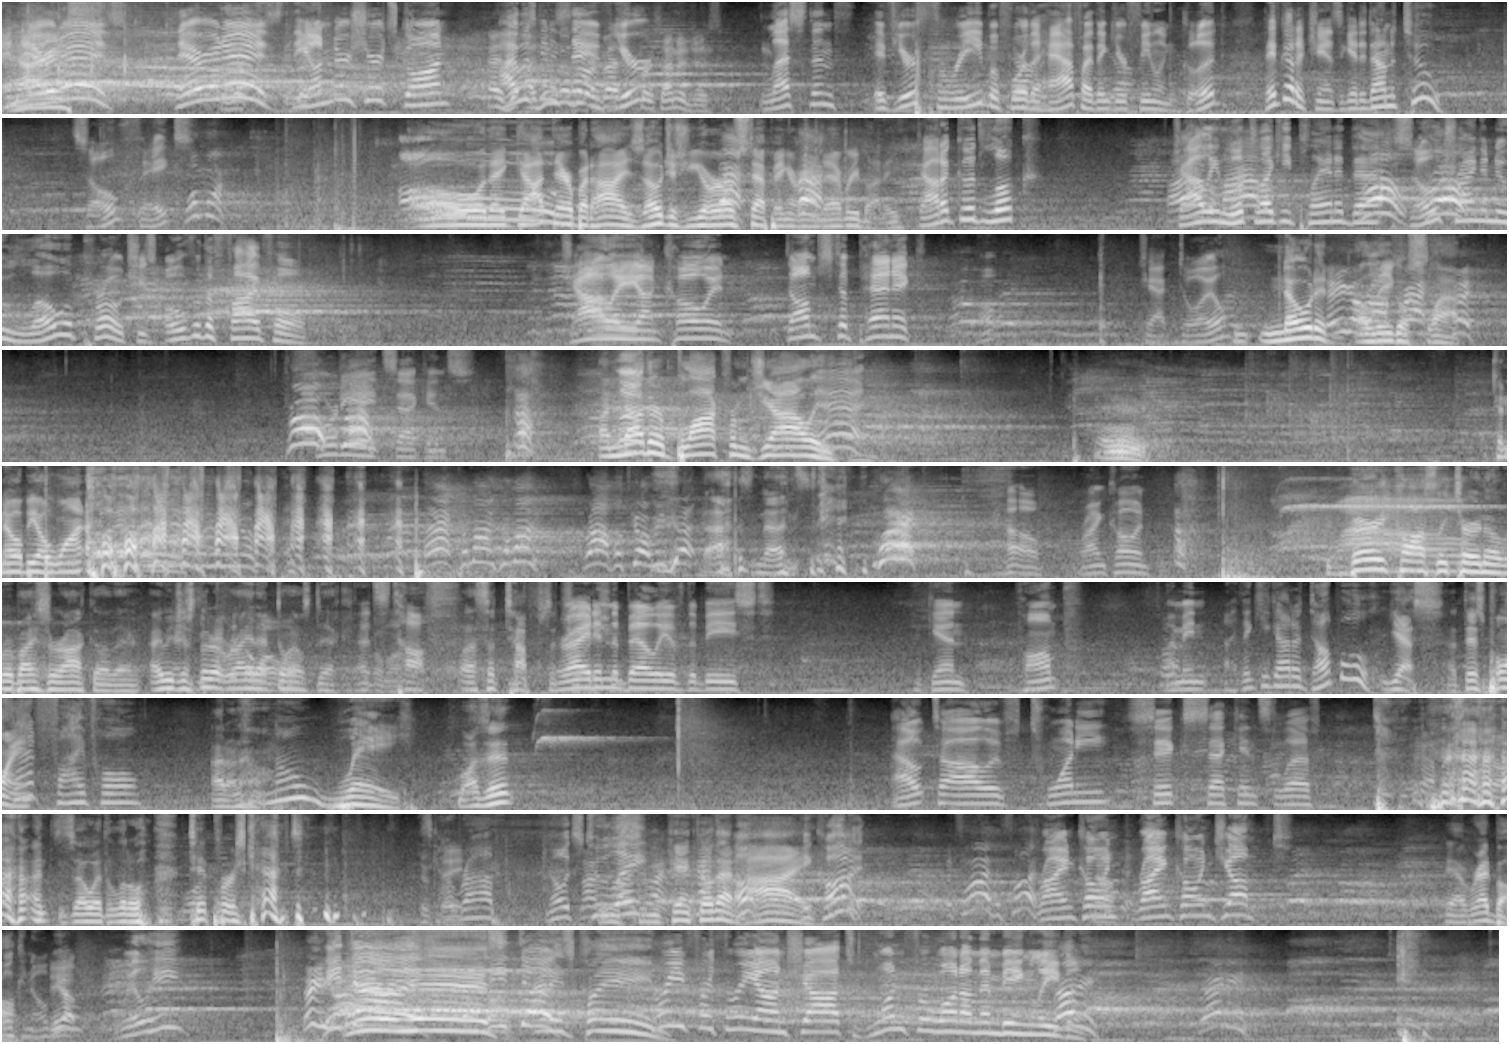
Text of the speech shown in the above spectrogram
live ball. and there it is. There it is. The undershirt's gone. Hey, I was gonna say if you're percentages. less than, th- if you're three before the half, I think you're feeling good. They've got a chance to get it down to two. So fakes. One more. Oh, they got oh. there, but high. Zoe just euro ah. stepping ah. around everybody. Got a good look. Jolly looked like he planted that. Throw, Zoe throw. trying a new low approach. He's over the five hole. Jolly on Cohen. Dumps to Pennick. Oh. Jack Doyle. Noted There you go, illegal Fresh. slap. Throw, 48 seconds. Another block from Jolly. Yeah. Mm. Canobio one. Ah, come on, come on. Rob, let's go. Reset. That's nuts. Quick. Uh-oh. Ryan Cohen. Ah. Very costly turnover by Sirocco there. I mean, just threw it right at Doyle's dick. That's tough. That's a tough situation. Right in the belly of the beast. Again, pump. I mean, I think he got a double. Yes, at this Is point, that five hole? I don't know. No way. Was it? Out to Olive. 26 seconds left. so with a little tip for his captain. He's got Rob. No, it's too late. you can't go that Oh, he caught it. It's live. It's live. Ryan Cohen. Ryan Cohen jumped. Yeah, red ball. Oh, Yep. Will he? There He does. There he is. He That does. is clean. Three for three on shots. One for one on them being legal. Ready. Ready.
